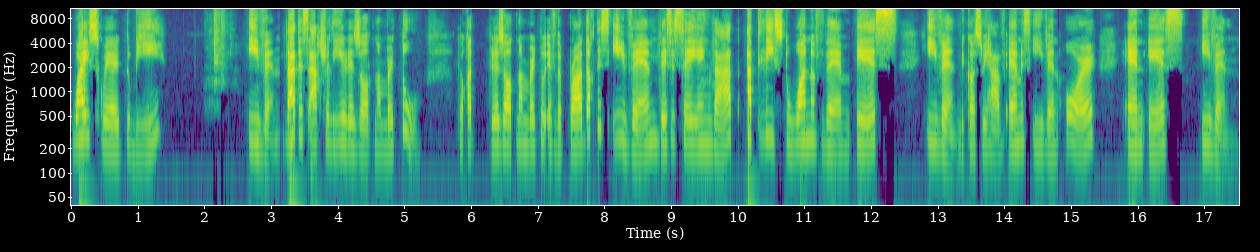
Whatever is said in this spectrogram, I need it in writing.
y squared to be even. That is actually result number 2. Look at result number 2. If the product is even, this is saying that at least one of them is even because we have m is even or n is even.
